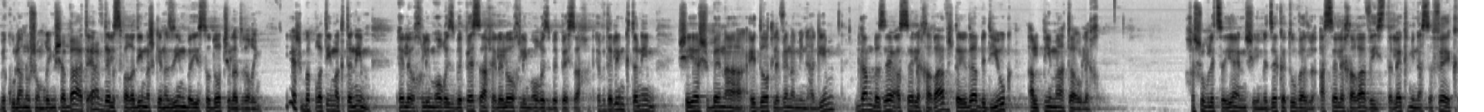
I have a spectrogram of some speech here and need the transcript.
וכולנו שומרים שבת, אין הבדל ספרדים אשכנזים ביסודות של הדברים. יש בפרטים הקטנים אלה אוכלים אורז בפסח, אלה לא אוכלים אורז בפסח. הבדלים קטנים שיש בין העדות לבין המנהגים, גם בזה עשה לך רב, שאתה יודע בדיוק על פי מה אתה הולך. חשוב לציין שאם את זה כתוב על עשה לך רב והסתלק מן הספק,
